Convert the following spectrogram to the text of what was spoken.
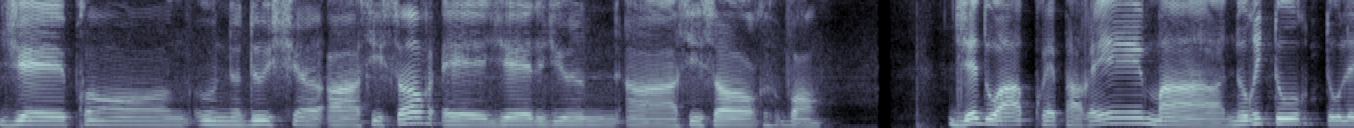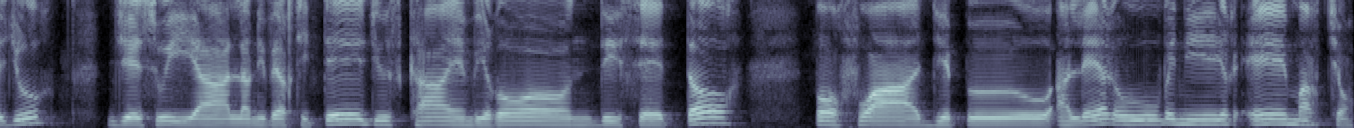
Je prends une douche à 6h et je déjeune à 6h20. Je dois préparer ma nourriture tous les jours. Je suis à l'université jusqu'à environ 17 heures. Parfois, je peux aller ou venir et marcher.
